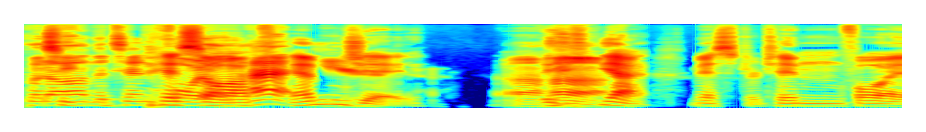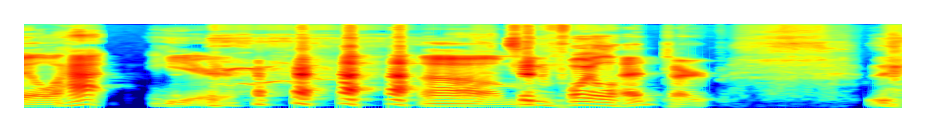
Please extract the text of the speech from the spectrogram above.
Put on the piss tinfoil off hat. mj Uh yeah mr tinfoil hat here um tinfoil head tarp.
